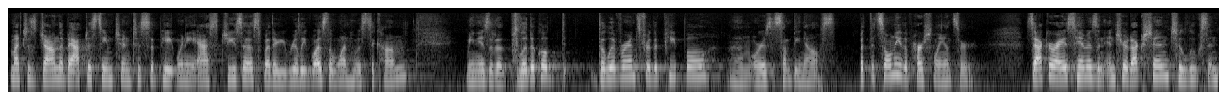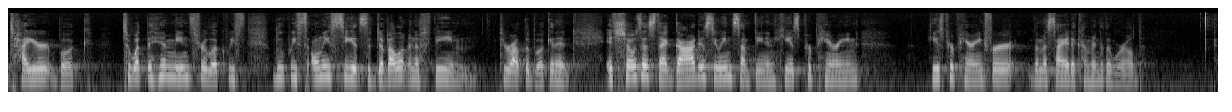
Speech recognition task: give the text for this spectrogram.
much as John the Baptist seemed to anticipate when he asked Jesus whether he really was the one who was to come. I mean, is it a political d- deliverance for the people, um, or is it something else? But it's only the partial answer. Zechariah's hymn is an introduction to Luke's entire book to what the hymn means for Luke, we, Luke, we only see it's the development of theme throughout the book, and it, it shows us that God is doing something and He is preparing. He is preparing for the Messiah to come into the world.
